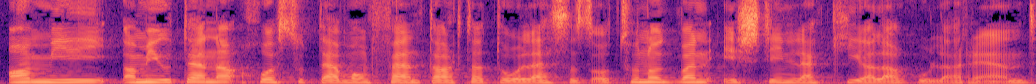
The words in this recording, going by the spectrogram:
ami, ami utána hosszú távon fenntartató lesz az otthonodban, és tényleg kialakul a rend.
